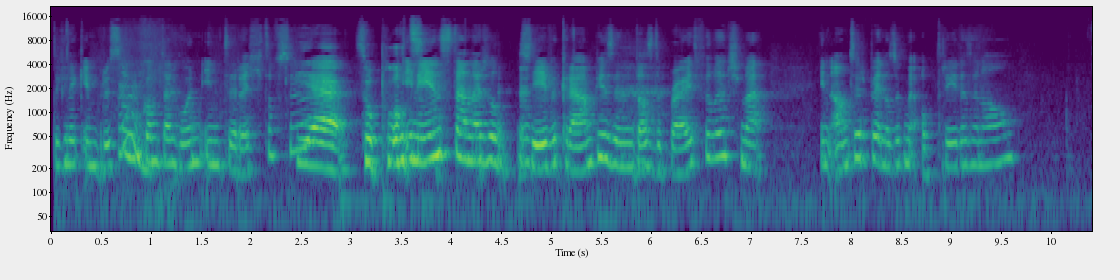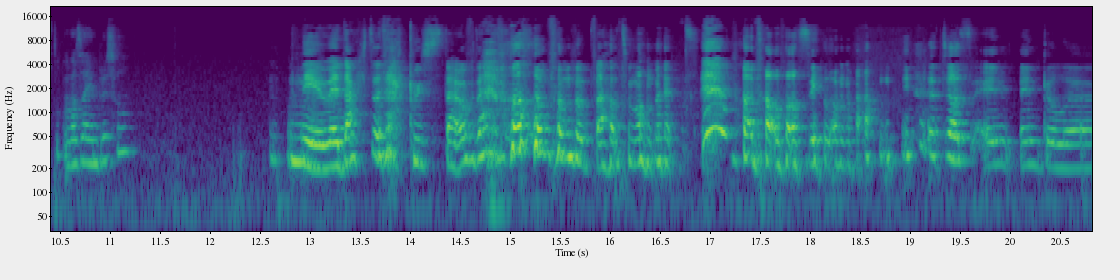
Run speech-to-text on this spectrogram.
Tegelijk in Brussel, je komt daar gewoon in terecht of zo. Ja, zo plots. Ineens staan daar zo zeven kraampjes en dat is de Pride Village. Maar in Antwerpen, en dat is ook met optredens en al. Was dat in Brussel? Nee, wij dachten dat Gustav daar was op een bepaald moment. Maar dat was helemaal niet. Het was en- enkel eh,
